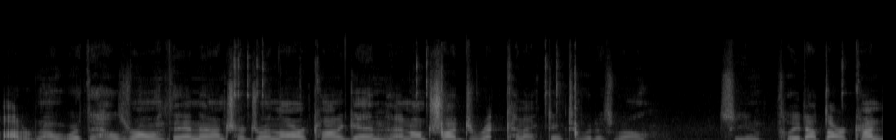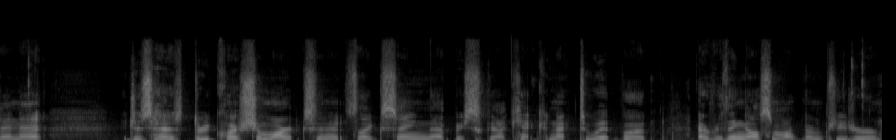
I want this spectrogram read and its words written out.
I don't know what the hell's wrong with it. And then I try to join the Archon again, and I'll try direct connecting to it as well. So you played out the Archon.net. It just has three question marks, and it's like saying that basically I can't connect to it, but everything else on my computer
